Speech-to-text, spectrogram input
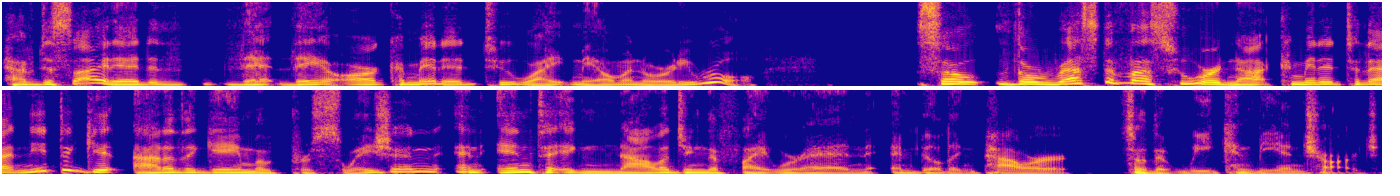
have decided that they are committed to white male minority rule. So the rest of us who are not committed to that need to get out of the game of persuasion and into acknowledging the fight we're in and building power so that we can be in charge.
